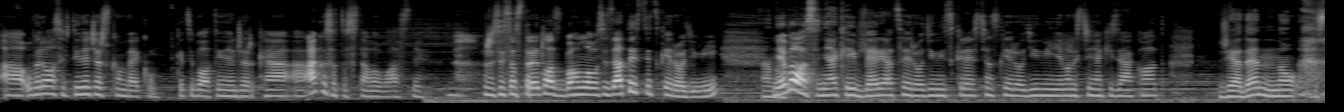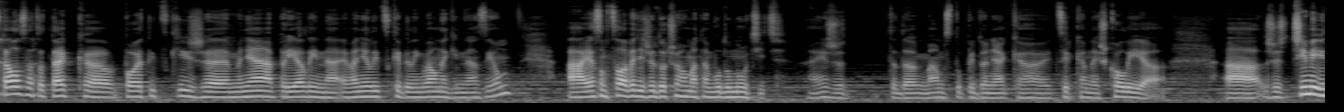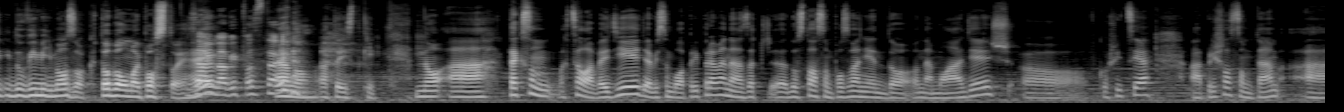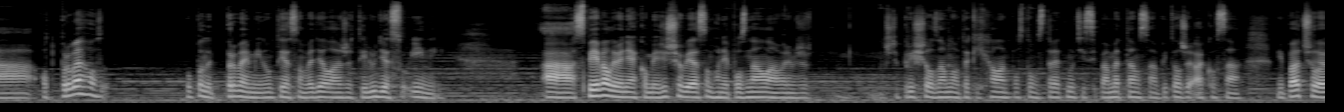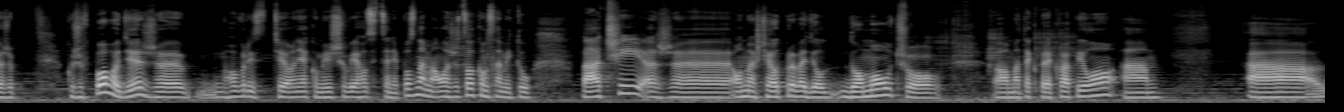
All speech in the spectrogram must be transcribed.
a uverila si v tínedžerskom veku, keď si bola tínedžerka. A ako sa to stalo vlastne? Že si sa stretla s Bohom, lebo si z ateistickej rodiny. Ano. Nebola si nejakej veriacej rodiny, z kresťanskej rodiny, nemali ste nejaký základ? Žiaden. No, stalo sa to tak uh, poeticky, že mňa prijali na evangelické bilingválne gymnázium a ja som chcela vedieť, že do čoho ma tam budú nútiť. Hej, že teda mám vstúpiť do nejakej cirkevnej školy a, a že či mi idú vymyť mozog. To bol môj postoj. Hej? Zaujímavý postoj. Áno, ateistky. No a tak som chcela vedieť, aby som bola pripravená. Zač- dostala som pozvanie do, na mládež uh, v Košiciach a prišla som tam a od prvého úplne prvej minúty ja som vedela, že tí ľudia sú iní. A spievali o nejakom Ježišovi, ja som ho nepoznala a hovorím, že ešte prišiel za mnou taký chalan po tom stretnutí, si pamätám, sa ma pýtal, že ako sa mi páčilo, ja, že akože v pohode, že hovoríte o nejakom Ježišovi, ja ho síce nepoznám, ale že celkom sa mi tu páči a že on ma ešte odprevedil domov, čo ma tak prekvapilo a, a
